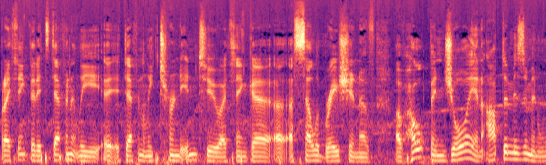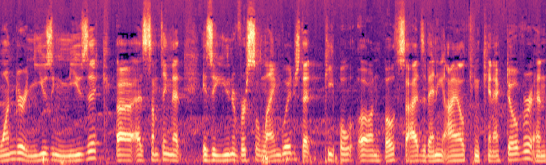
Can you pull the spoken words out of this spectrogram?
But I think that it's definitely it definitely turned into I think a, a celebration of of hope and joy and optimism and wonder and using music uh, as something that is a universal language that people on both sides of any aisle can connect over and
